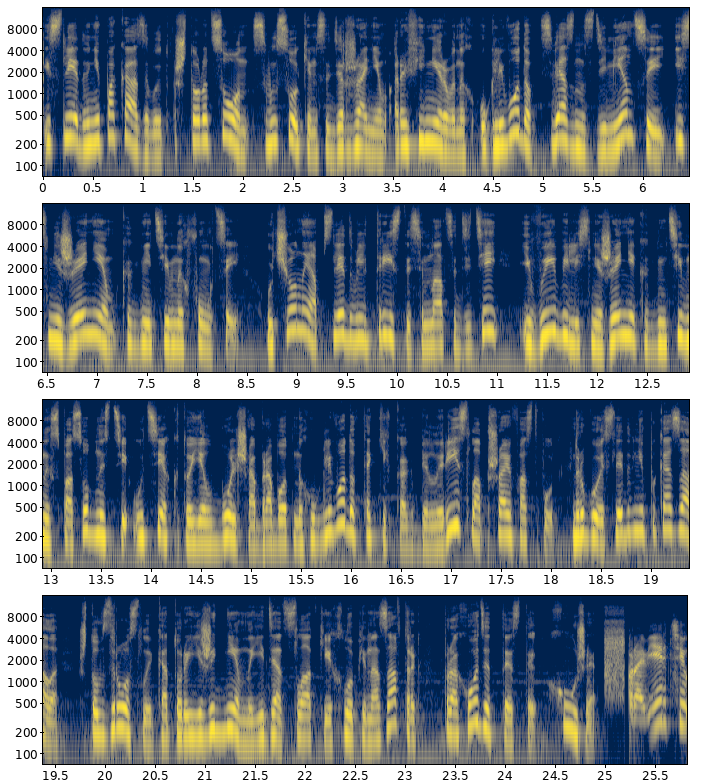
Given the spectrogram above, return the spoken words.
Исследования показывают, что рацион с высоким содержанием рафинированных углеводов связан с деменцией и снижением когнитивных функций – Ученые обследовали 317 детей и выявили снижение когнитивных способностей у тех, кто ел больше обработанных углеводов, таких как белый рис, лапша и фастфуд. Другое исследование показало, что взрослые, которые ежедневно едят сладкие хлопья на завтрак, проходят тесты хуже. Проверьте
